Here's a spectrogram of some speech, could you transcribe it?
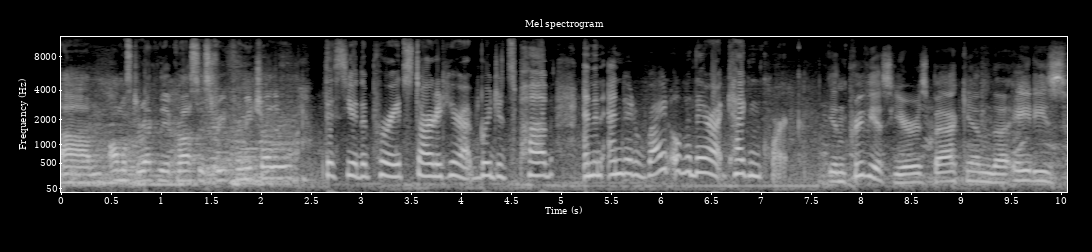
um, almost directly across the street from each other. This year, the parade started here at Brigid's Pub and then ended right over there at Keg and Cork. In previous years, back in the 80s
